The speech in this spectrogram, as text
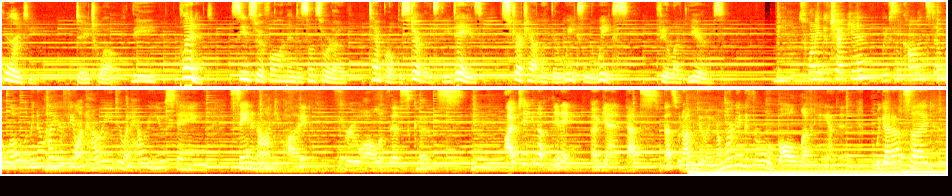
Quarantine. Day 12. The planet seems to have fallen into some sort of temporal disturbance. The days stretch out like they're weeks, and the weeks feel like years. Just wanting to check in, leave some comments down below. Let me know how you're feeling. How are you doing? How are you staying sane and occupied through all of this? Because I've taken up knitting again. That's that's what I'm doing. I'm learning to throw a ball left-handed. We got outside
